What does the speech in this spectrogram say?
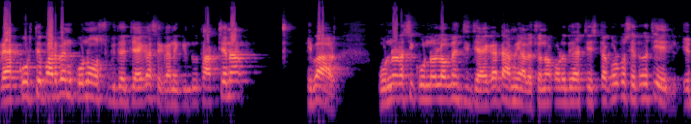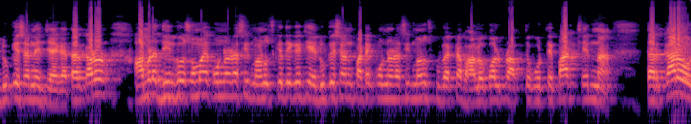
ক্র্যাক করতে পারবেন, কোনো অসুবিধার জায়গা সেখানে কিন্তু থাকছে না। এবার কন্যা রাশি কন্যা লগ্নের যে জায়গাটা আমি আলোচনা করে দেওয়ার চেষ্টা করব, সেটা হচ্ছে এডুকেশনের জায়গা। তার কারণ, আমরা দীর্ঘ সময় কন্যা রাশির মানুষকে দেখেছি এডুকেশন পাঠে কন্যা রাশির মানুষ খুব একটা ভালো ফল প্রাপ্ত করতে পারছেন না। তার কারণ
